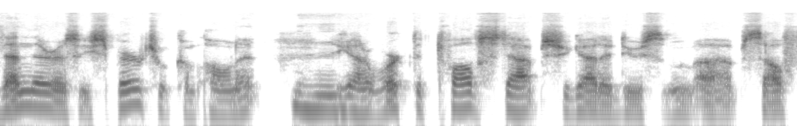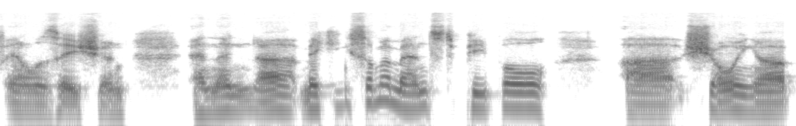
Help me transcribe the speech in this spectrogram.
then there is a spiritual component. Mm-hmm. You got to work the 12 steps. You got to do some uh, self analyzation and then uh, making some amends to people, uh, showing up,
